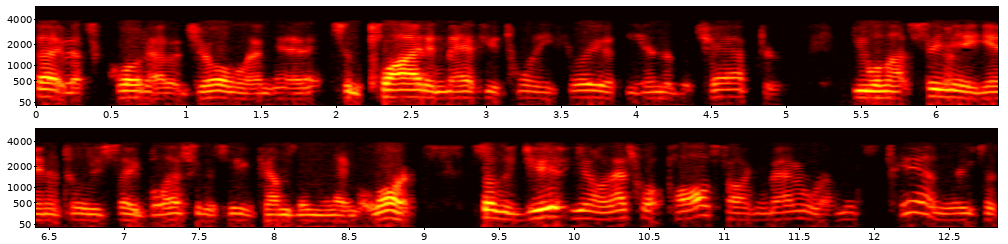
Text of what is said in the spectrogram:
saved. That's a quote out of Joel, and uh, it's implied in Matthew 23 at the end of the chapter. You will not see me again until you say, "Blessed is he who comes in the name of the Lord." So the Jew, you know, that's what Paul's talking about in Romans 10, where he says,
